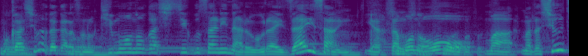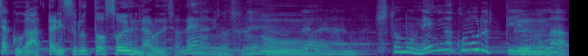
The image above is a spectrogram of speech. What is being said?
昔はだからその着物が七草になるぐらい財産やったものをまあまた執着があったりするとそういうふうになるんでしょうね。なりますね。うん。だからあの人の念がこもるっていうのが、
